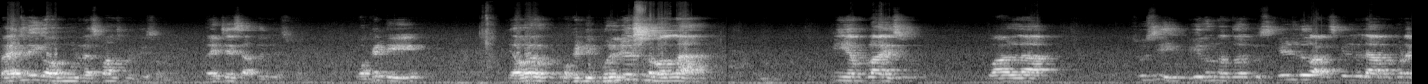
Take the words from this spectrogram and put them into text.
ప్రైమరీగా ఒక మూడు రెస్పాన్సిబిలిటీస్ ఉన్నాయి. దయచేసి అర్థం చేసుకోండి. ఒకటి ఎవరు ఒకటి పొల్యూషన్ వల్ల మీ ఎంప్లాయీస్ వాళ్ళ చూసి వీలున్నంత వరకు స్కిల్డ్ అన్స్కిల్డ్ లేబర్ కూడా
